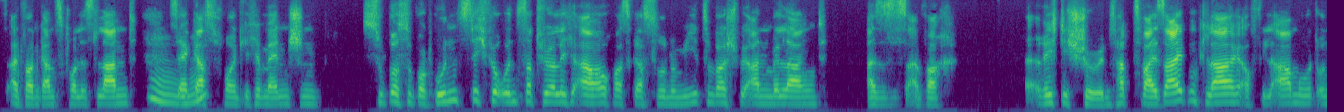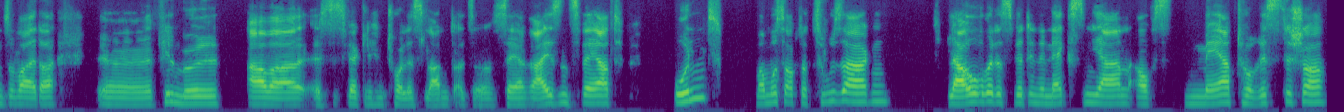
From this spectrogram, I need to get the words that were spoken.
Ist einfach ein ganz tolles Land, mhm. sehr gastfreundliche Menschen, super, super günstig für uns natürlich auch, was Gastronomie zum Beispiel anbelangt. Also es ist einfach richtig schön. Es hat zwei Seiten, klar, auch viel Armut und so weiter, äh, viel Müll, aber es ist wirklich ein tolles Land, also sehr reisenswert. Und man muss auch dazu sagen, ich glaube, das wird in den nächsten Jahren auch mehr touristischer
